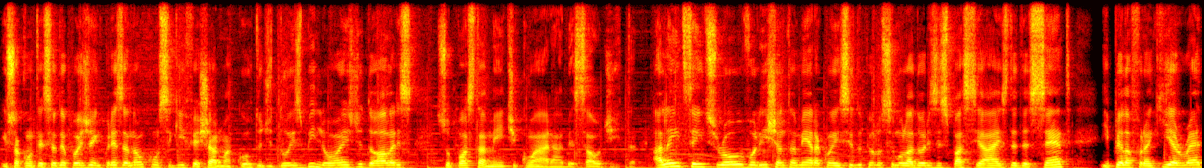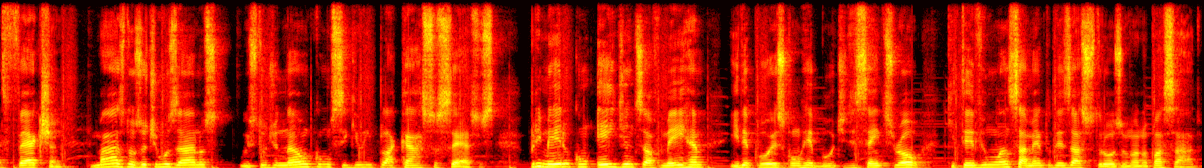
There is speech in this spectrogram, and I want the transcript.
Isso aconteceu depois de a empresa não conseguir fechar um acordo de 2 bilhões de dólares, supostamente com a Arábia Saudita. Além de Saints Row, Volition também era conhecido pelos simuladores espaciais The Descent e pela franquia Red Faction, mas nos últimos anos o estúdio não conseguiu emplacar sucessos. Primeiro com Agents of Mayhem e depois com o reboot de Saints Row, que teve um lançamento desastroso no ano passado.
